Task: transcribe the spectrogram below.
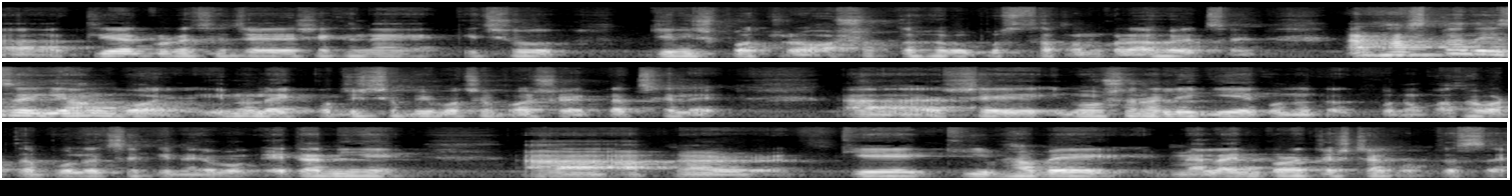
ক্লিয়ার করেছে যে সেখানে কিছু জিনিসপত্র অসত্যভাবে উপস্থাপন করা হয়েছে। আর Hasnat is a young boy you know like পঁচিশ, ছাব্বিশ বছর বয়সের একটা ছেলে সে ইমোশনালি গিয়ে কোনো কোনো কথাবার্তা বলেছে কিনা এবং এটা নিয়ে আপনার কে কীভাবে মেলাইন করার চেষ্টা করতেছে,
